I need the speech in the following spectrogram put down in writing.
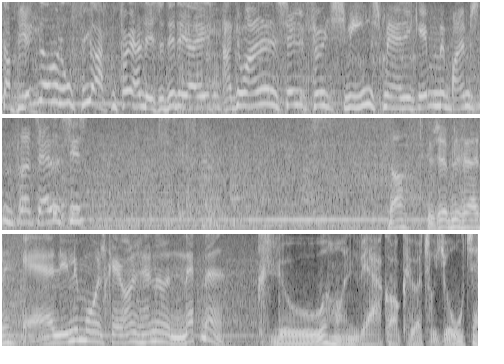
Der bliver ikke noget med nogen fyraften, før jeg har læst det der af. Har du aldrig selv følt svinesmerte igennem med bremsen før til allersidst? Nå, skal vi se at blive færdige? Ja, lillemor skal jo også have noget natmad. Kloge håndværkere kører Toyota.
